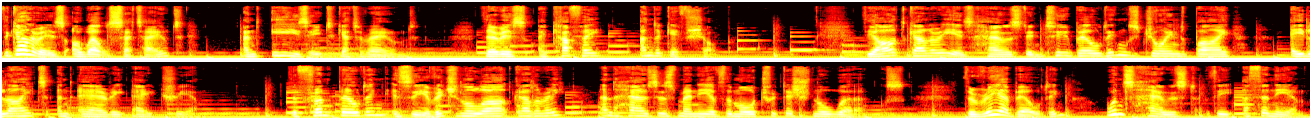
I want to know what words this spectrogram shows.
The galleries are well set out and easy to get around. There is a cafe and a gift shop. The art gallery is housed in two buildings joined by a light and airy atrium. The front building is the original art gallery and houses many of the more traditional works. The rear building once housed the Athenaeum,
